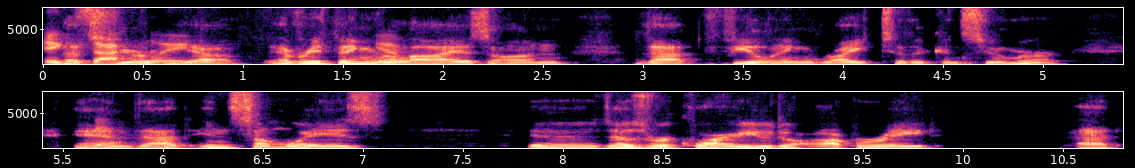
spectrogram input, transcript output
Exactly your, yeah everything yeah. relies on that feeling right to the consumer. And yeah. that in some ways uh, does require you to operate at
